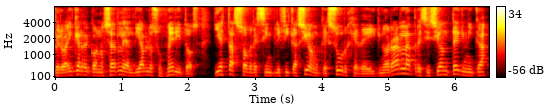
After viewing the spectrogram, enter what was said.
Pero hay que reconocerle al diablo sus méritos, y esta sobresimplificación que surge de ignorar la precisión técnica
